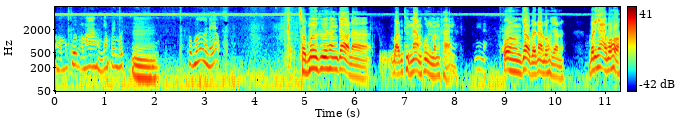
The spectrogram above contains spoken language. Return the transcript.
หอมเครื่องเอามาหันยังเป็นมดอืมทุกมื้อแล้วสบมือคือทั้งเจ้าน่ะบัดมันถึงน้ำพุ่นมันขายนี่แหละ โอ้ของเจ้าไปนั่นบ่ของเจ้าน่ะบ่ได้ยากบ่ฮะ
